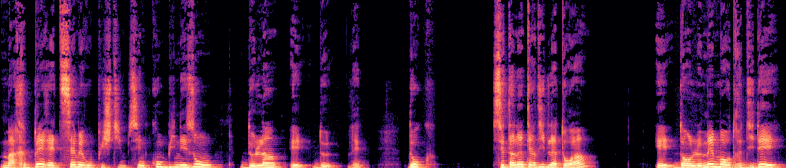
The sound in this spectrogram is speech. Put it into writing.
Machberet Semeru Pishtim, c'est une combinaison de lin et de laine. Donc, c'est un interdit de la Torah, et dans le même ordre d'idées,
